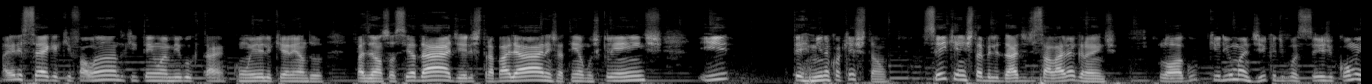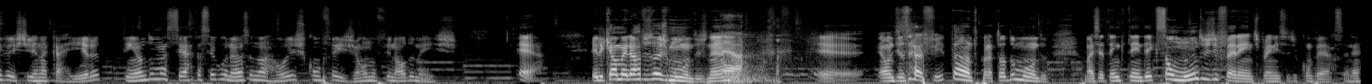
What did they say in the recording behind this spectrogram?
Aí ele segue aqui falando que tem um amigo que está com ele querendo fazer uma sociedade, eles trabalharem, já tem alguns clientes e termina com a questão. Sei que a instabilidade de salário é grande. Logo, queria uma dica de vocês de como investir na carreira, tendo uma certa segurança no arroz com feijão no final do mês. É, ele quer o melhor dos dois mundos, né? é, é um desafio tanto para todo mundo, mas você tem que entender que são mundos diferentes para início de conversa, né?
